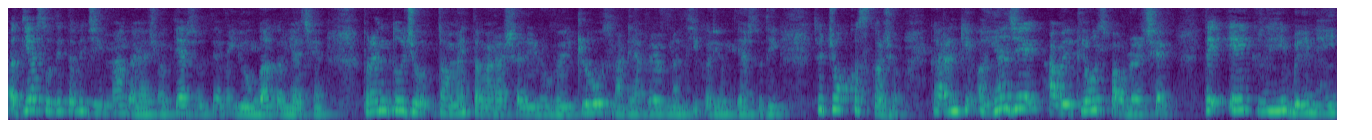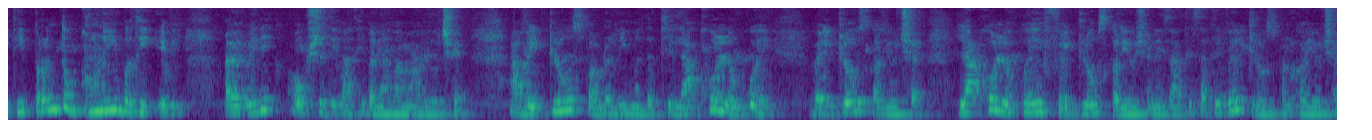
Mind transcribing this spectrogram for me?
અત્યાર સુધી તમે જીમમાં ગયા છો, અત્યાર સુધી તમે યોગા કર્યા છે. પરંતુ જો તમે તમારા શરીરનું વેઇટ લોસ માટે આ પ્રયોગ નથી કર્યો અત્યાર સુધી, તો ચોક્કસ કરજો. કારણ કે અહીંયા જે આ વેઇટ લોસ પાવડર છે, તે એક નહીં, બે નહીંથી પરંતુ ઘણી બધી એવી આયુર્વેદિક ઔષધિમાંથી બનાવવામાં આવ્યો છે. આ વેઇટ લોસ પાવડરની મદદથી લાખો લોકોએ વેઇટ લોસ કર્યું છે. લાખો લોકોએ ફેટ લોસ કર્યું છે અને સાથે સાથે વેઇટ લોસ પણ કર્યું છે.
